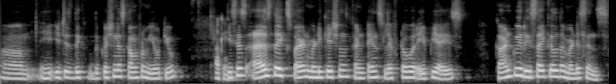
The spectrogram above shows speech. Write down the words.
Um, it is the, the question has come from YouTube. okay He says, as the expired medication contains leftover APIs, can't we recycle the medicines?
